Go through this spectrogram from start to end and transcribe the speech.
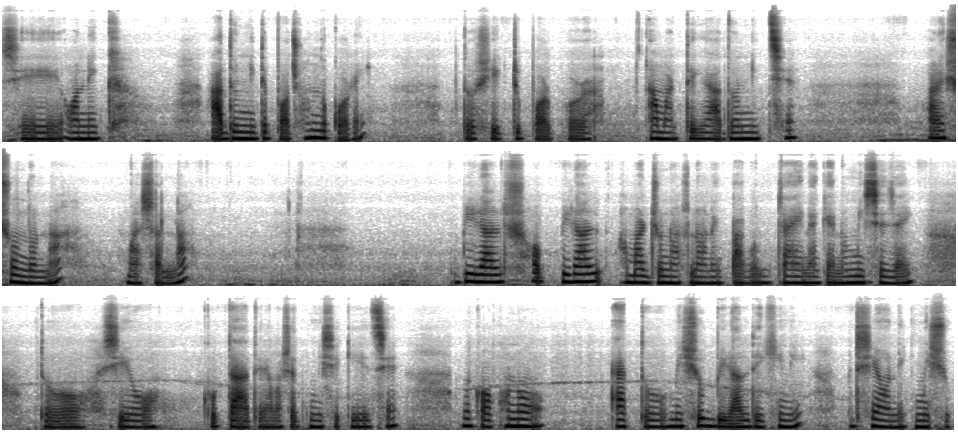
সে অনেক আদর নিতে পছন্দ করে। তো সে একটু পরপর আমার থেকে আদর নিচ্ছে। অনেক সুন্দর না মাসাল্লাহ বিড়াল, সব বিড়াল আমার জন্য আসলে অনেক পাগল যাই না কেন, মিশে যাই তো সেও খুব তাড়াতাড়ি আমার সাথে মিশে গিয়েছে। আমি কখনো এত মিশুক বিড়াল দেখিনি বাট সে অনেক মিশুক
